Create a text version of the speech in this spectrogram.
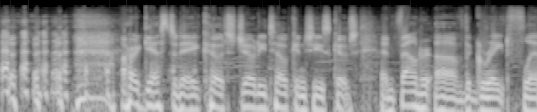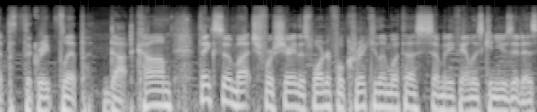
Our guest today, Coach Jody Token. She's coach and founder of The Great Flip, thegreatflip.com. Thanks so much for sharing this wonderful curriculum with us. So many families can use it as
